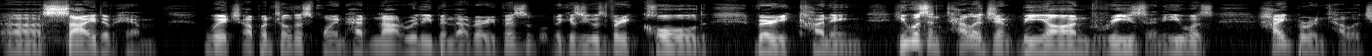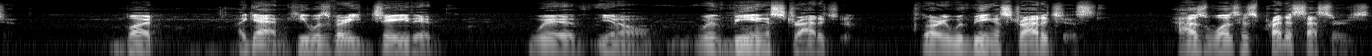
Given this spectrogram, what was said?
uh, side of him, which up until this point had not really been that very visible because he was very cold, very cunning. He was intelligent beyond reason. He was hyper intelligent. But again, he was very jaded with, you know, with being a strategist, sorry, with being a strategist, as was his predecessors.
